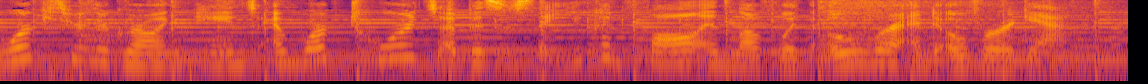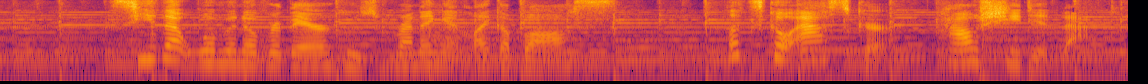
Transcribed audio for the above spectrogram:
work through the growing pains, and work towards a business that you can fall in love with over and over again. See that woman over there who's running it like a boss? Let's go ask her how she did that.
